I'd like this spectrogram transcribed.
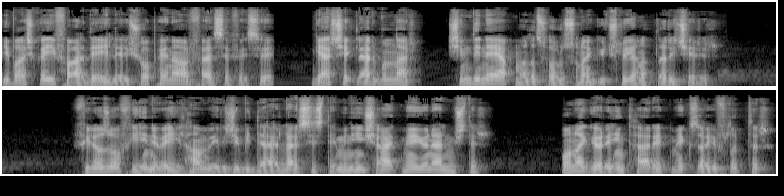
Bir başka ifadeyle Schopenhauer felsefesi, gerçekler bunlar, şimdi ne yapmalı sorusuna güçlü yanıtlar içerir. Filozof yeni ve ilham verici bir değerler sistemini inşa etmeye yönelmiştir. Ona göre intihar etmek zayıflıktır.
